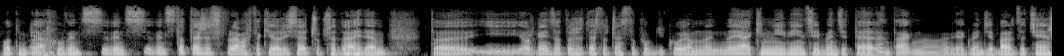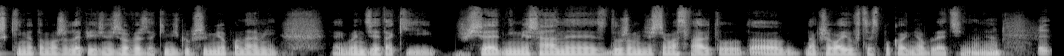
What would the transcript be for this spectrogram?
po tym no piachu, tak. więc, więc, więc to też jest w ramach takiego researchu przed rajdem to i organizatorzy też to często publikują, no, no jaki mniej więcej będzie teren, tak, no jak będzie bardzo ciężki, no to może lepiej wziąć rower z jakimiś grubszymi oponami, jak będzie taki średni, mieszany z dużą ilością asfaltu, to na przełajówce spokojnie obleci, no nie? Y,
